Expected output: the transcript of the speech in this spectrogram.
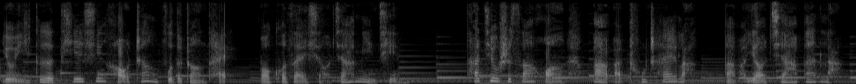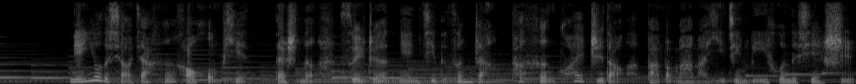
有一个贴心好丈夫的状态，包括在小佳面前，她就是撒谎，爸爸出差了，爸爸要加班啦。年幼的小佳很好哄骗，但是呢，随着年纪的增长，她很快知道爸爸妈妈已经离婚的现实，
